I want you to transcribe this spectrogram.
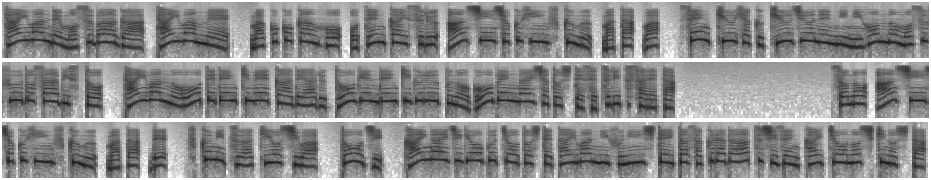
台湾でモスバーガー、台湾名、マココカンホを展開する安心食品含む、または、1990年に日本のモスフードサービスと、台湾の大手電機メーカーである東元電機グループの合弁会社として設立された。その安心食品含む、また、で、福光明夫氏は、当時、海外事業部長として台湾に赴任していた桜田敦前会長の指揮の下、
